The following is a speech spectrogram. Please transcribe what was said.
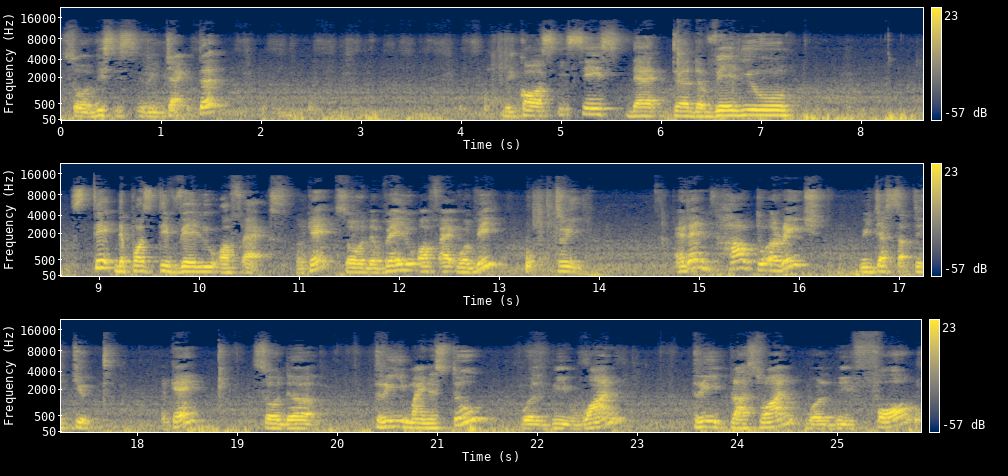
so this is rejected because it says that uh, the value state the positive value of x. Okay? So the value of x will be 3 and then how to arrange? We just substitute. Okay? So the 3 minus 2 will be 1 3 plus 1 will be 4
